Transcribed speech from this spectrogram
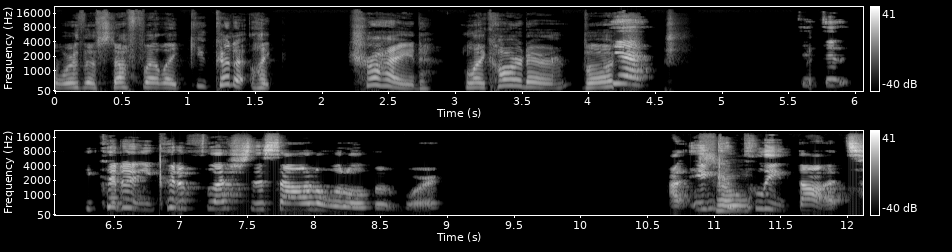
worth of stuff, but like you could have like tried like harder book. yeah. You could have you could have fleshed this out a little bit more. Uh, So- incomplete thoughts.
